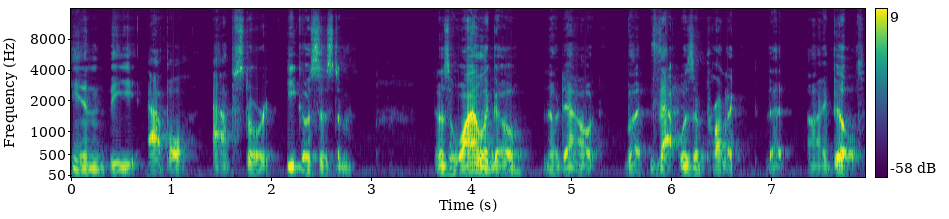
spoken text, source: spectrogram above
in the Apple App Store ecosystem. It was a while ago, no doubt, but that was a product that I built.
